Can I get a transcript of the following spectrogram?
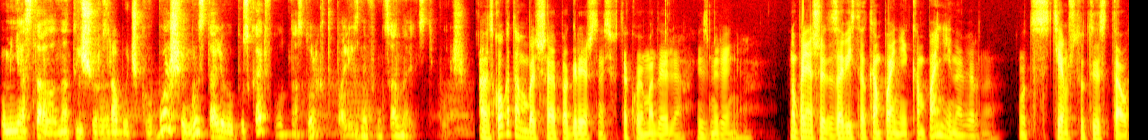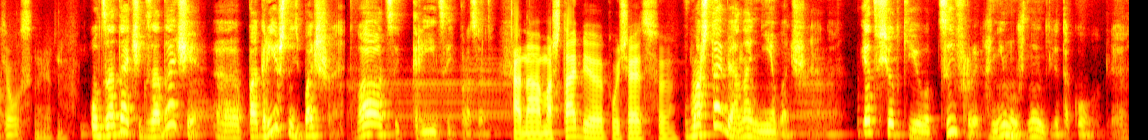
у меня стало на тысячу разработчиков больше, и мы стали выпускать вот настолько-то полезной функциональности больше. А насколько там большая погрешность в такой модели измерения? Ну, понятно, что это зависит от компании к компании, наверное. Вот с тем, что ты сталкивался, наверное. От задачи к задаче э, погрешность большая. 20-30%. А на масштабе, получается... В масштабе она небольшая. Да. Это все-таки вот цифры, они нужны для такого, для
